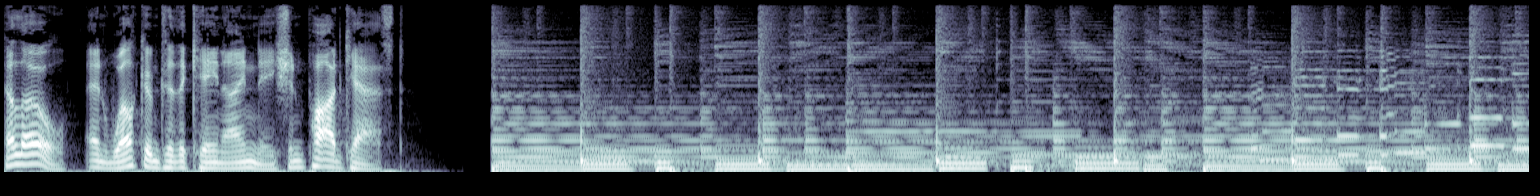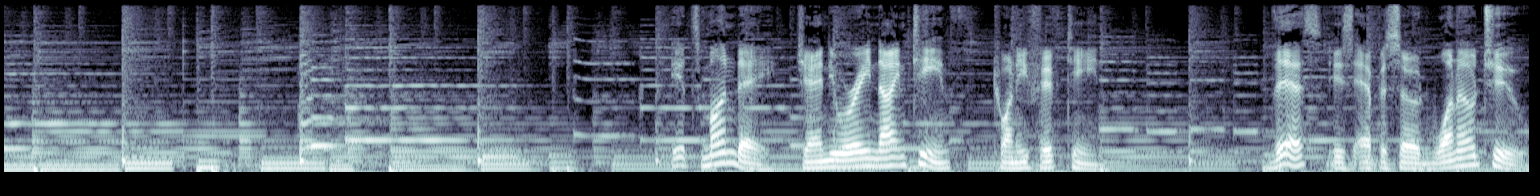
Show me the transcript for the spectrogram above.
Hello, and welcome to the Canine Nation podcast. It's Monday, January 19th, 2015. This is episode 102.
